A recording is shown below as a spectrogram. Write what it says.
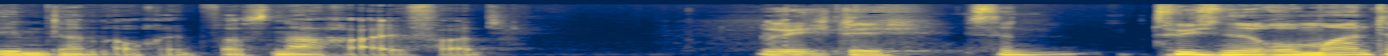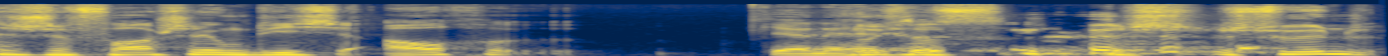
dem dann auch etwas nacheifert. Richtig. Das ist natürlich eine romantische Vorstellung, die ich auch gerne hätte. schön,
